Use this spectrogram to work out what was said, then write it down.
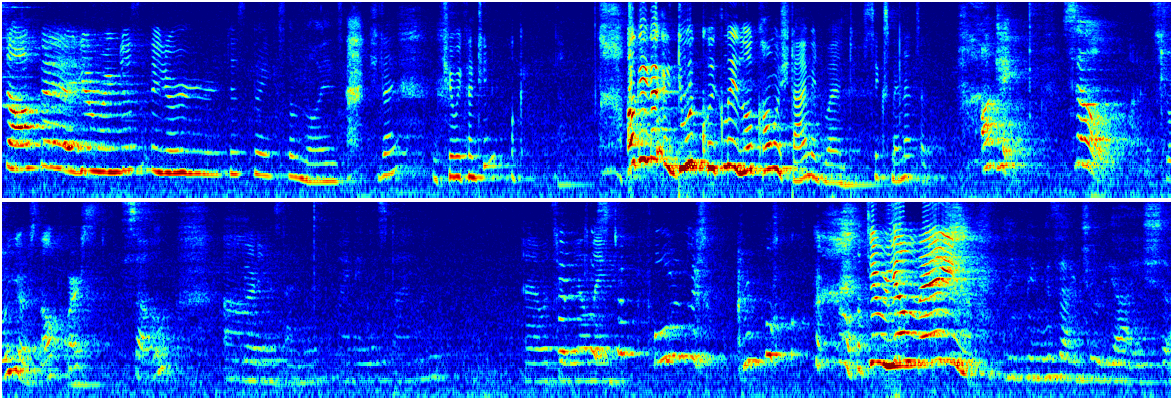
Stop it. Your ring just you're just make some noise. Should I? Should we continue? Okay. Okay, guys, do it quickly. Look how much time it went. Six minutes ago. Okay, so Show yourself first. so Your name is Diamond. My name is Diamond. And what's your real I'm just name? a poor little girl. What's your real name? My name is actually Aisha.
